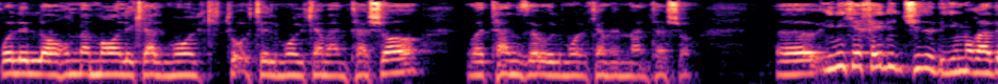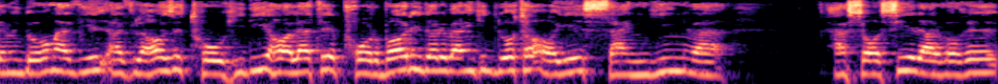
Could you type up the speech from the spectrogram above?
قل اللهم مالک الملک تؤت الملک من تشا و تنزع الملک من من تشا اینی که خیلی چیز دیگه مقدمه دوم از از لحاظ توحیدی حالت پرباری داره برای اینکه دو تا آیه سنگین و اساسی در واقع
